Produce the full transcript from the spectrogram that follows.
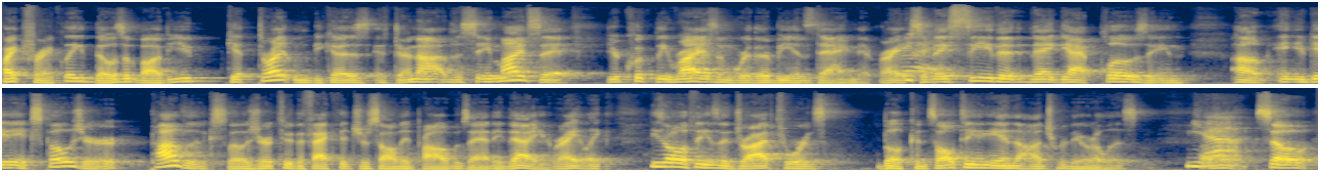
quite frankly, those above you get threatened because if they're not of the same mindset, you're quickly rising where they're being stagnant, right? So they see that that gap closing, um, and you're getting exposure, positive exposure, through the fact that you're solving problems, adding value, right? Like these are all things that drive towards both consulting and the entrepreneurialism. Yeah. So,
